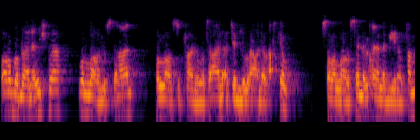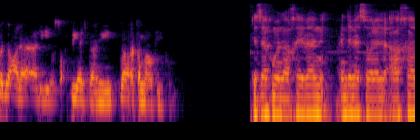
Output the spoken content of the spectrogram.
وربما لا يشفى والله المستعان. والله سبحانه وتعالى أجل وأعلى وأحكم. صلى الله وسلم على نبينا محمد وعلى آله وصحبه أجمعين. بارك الله فيكم. جزاكم الله خيرا. عندنا سؤال آخر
